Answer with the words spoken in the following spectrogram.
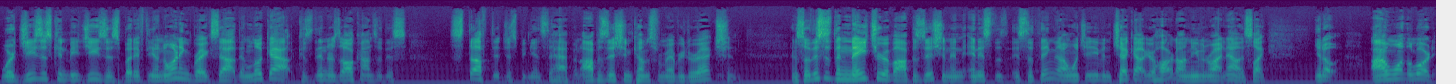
where Jesus can be Jesus, but if the anointing breaks out, then look out because then there's all kinds of this stuff that just begins to happen. Opposition comes from every direction. And so this is the nature of opposition, and, and it's, the, it's the thing that I want you to even check out your heart on even right now. It's like, you know, I want the Lord,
